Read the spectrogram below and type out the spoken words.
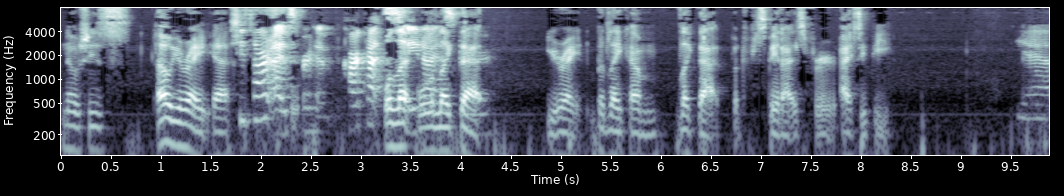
No, she's oh, you're right. Yeah, She's hard eyes for him. Karkat's Well, like- spade well, eyes like for- that. you're right. But like um like that, but spade eyes for ICP. Yeah,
